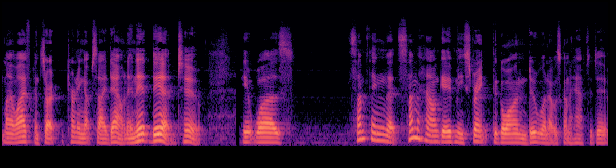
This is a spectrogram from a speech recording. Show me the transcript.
my life can start turning upside down. And it did too. It was something that somehow gave me strength to go on and do what I was going to have to do.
